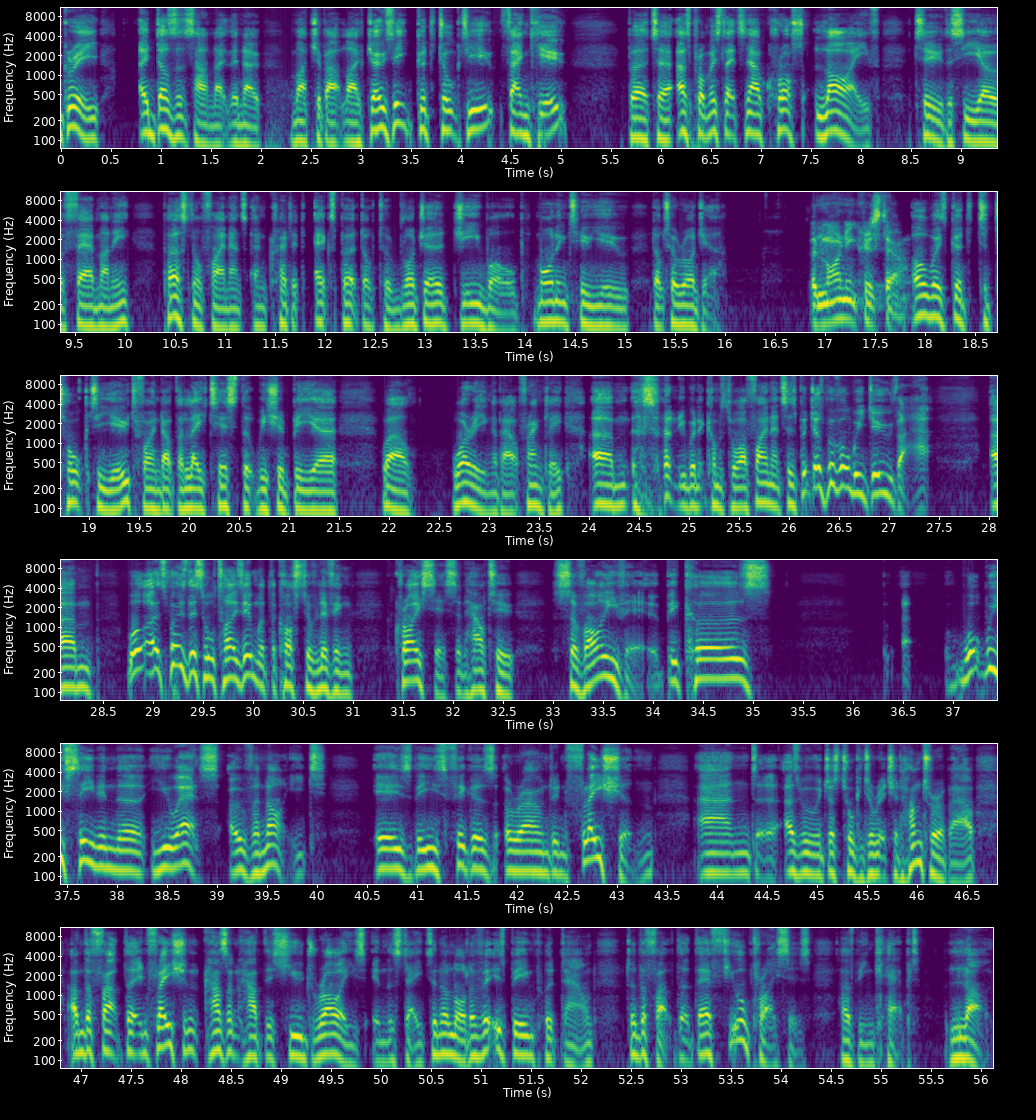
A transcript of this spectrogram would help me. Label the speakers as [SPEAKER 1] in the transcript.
[SPEAKER 1] agree, it doesn't sound like they know much about life. Josie, good to talk to you. Thank you. But uh, as promised, let's now cross live to the CEO of Fair Money, personal finance and credit expert, Dr. Roger Gewolb. Morning to you, Dr. Roger.
[SPEAKER 2] Good morning, Christo.
[SPEAKER 1] Always good to talk to you to find out the latest that we should be, uh, well, worrying about, frankly, um, certainly when it comes to our finances. But just before we do that, um, well, I suppose this all ties in with the cost of living crisis and how to survive it because uh, what we've seen in the US overnight is these figures around inflation and uh, as we were just talking to Richard Hunter about, and the fact that inflation hasn't had this huge rise in the States, and a lot of it is being put down to the fact that their fuel prices have been kept low.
